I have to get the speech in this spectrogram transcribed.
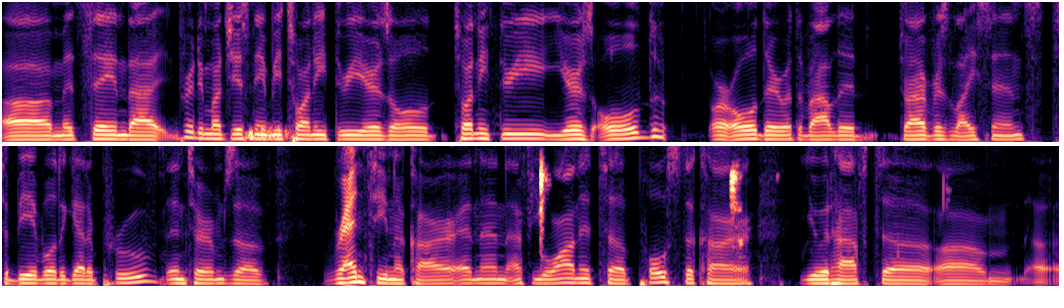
um it's saying that pretty much you just need to be 23 years old 23 years old or older with a valid driver's license to be able to get approved in terms of renting a car. And then if you wanted to post a car you would have to um uh,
